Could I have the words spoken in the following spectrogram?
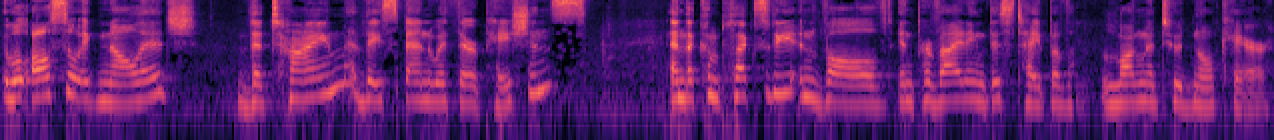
It will also acknowledge the time they spend with their patients and the complexity involved in providing this type of longitudinal care.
